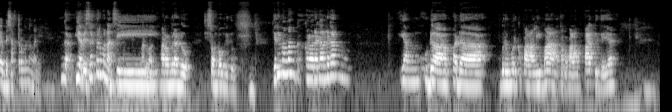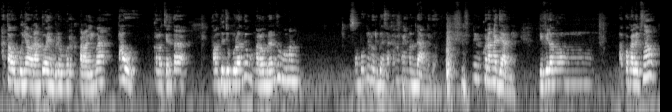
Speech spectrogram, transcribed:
Eh best actor menang kan ya? Enggak, iya best actor menang si Marlon. Marlon Brando, si sombong itu. Jadi memang kalau rekan-rekan yang udah pada berumur kepala lima atau kepala empat gitu ya, atau punya orang tua yang berumur kepala lima, tahu kalau cerita tahun 70-an tuh Marlon Brando tuh memang sombongnya luar biasa karena pengen nendang gitu. Ini kurang ajar nih. Di film Apocalypse Now,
